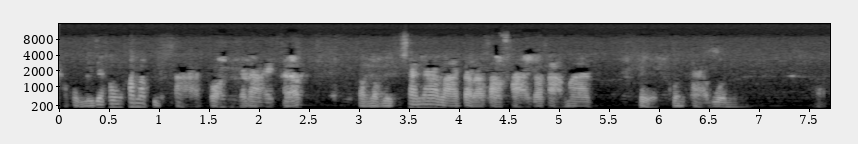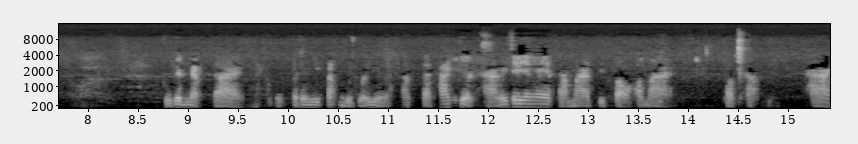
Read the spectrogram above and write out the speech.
ครับ ผมหรือจะเข้ามาปรึกษาก่อนก็ได้ครับสำหรับโลเคชั่นหน้าร้านแต่ละสาขาก็สามารถเปิดค้นหาบน Google Map ได้นะครับผมก็จะมีปักหมุดไว้อยู่นะครับ แต่ถ้าเกิดหาไม่เจอยังไงสามารถติดต่อเข้ามาสอบถามทาง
